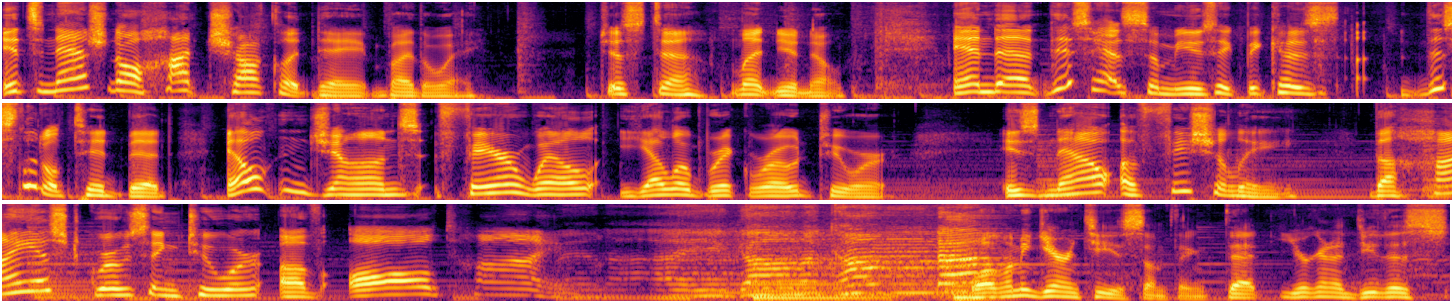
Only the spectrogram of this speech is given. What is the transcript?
It's National Hot Chocolate Day, by the way. Just to let you know. And uh, this has some music because uh, this little tidbit Elton John's Farewell Yellow Brick Road Tour is now officially the highest grossing tour of all time. Well, let me guarantee you something that you're going to do this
